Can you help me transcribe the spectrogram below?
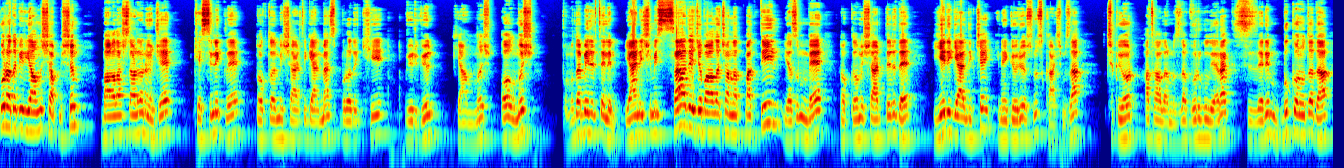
Burada bir yanlış yapmışım. Bağlaçlardan önce kesinlikle noktalama işareti gelmez. Buradaki virgül yanlış olmuş. Bunu da belirtelim. Yani işimiz sadece bağlaç anlatmak değil, yazım ve noktalama işaretleri de yeri geldikçe yine görüyorsunuz karşımıza çıkıyor. Hatalarımızı da vurgulayarak sizlerin bu konuda da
